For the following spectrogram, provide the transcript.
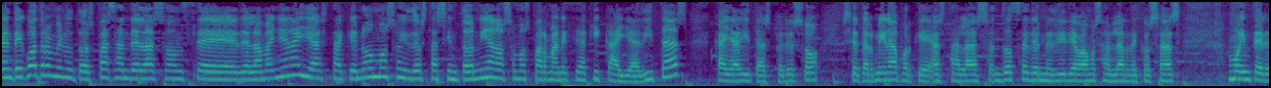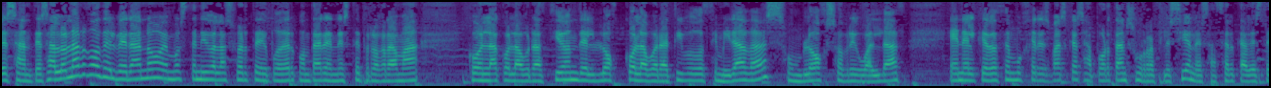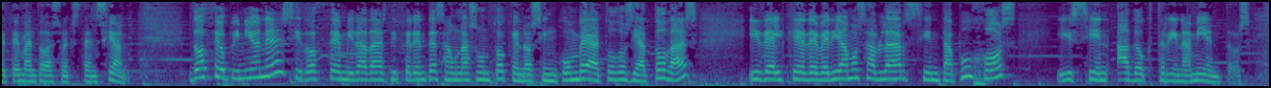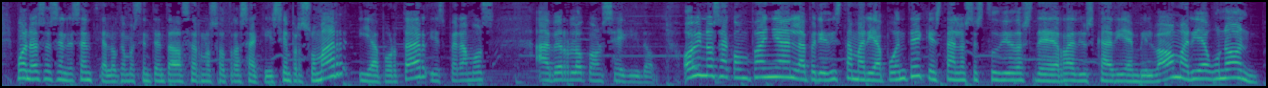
34 minutos pasan de las 11 de la mañana y hasta que no hemos oído esta sintonía nos hemos permanecido aquí calladitas, calladitas, pero eso se termina porque hasta las 12 del mediodía vamos a hablar de cosas muy interesantes. A lo largo del verano hemos tenido la suerte de poder contar en este programa con la colaboración del blog colaborativo 12 Miradas, un blog sobre igualdad en el que 12 mujeres vascas aportan sus reflexiones acerca de este tema en toda su extensión. 12 opiniones y 12 miradas diferentes a un asunto que nos incumbe a todos y a todas y del que deberíamos hablar sin tapujos y sin adoctrinamientos. Bueno, eso es en esencia lo que hemos intentado hacer nosotras aquí, siempre sumar y aportar y esperamos haberlo conseguido. Hoy nos acompaña la periodista María Puente, que está en los estudios de Radio Euskadi en Bilbao. María Gunón.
